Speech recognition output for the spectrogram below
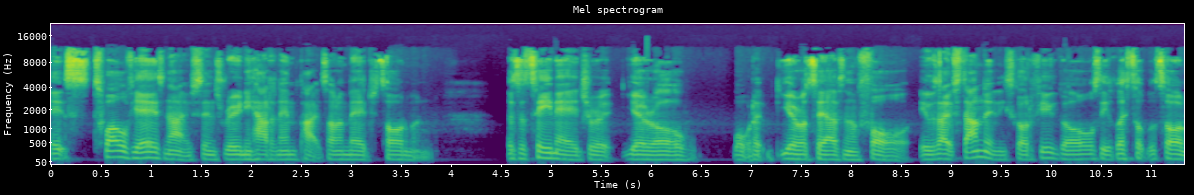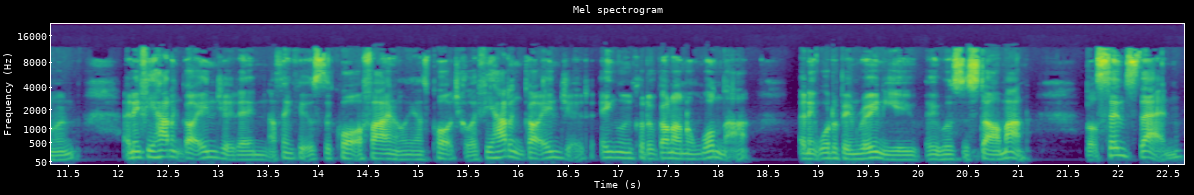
it's 12 years now since Rooney had an impact on a major tournament. As a teenager at Euro, oh, what would it, Euro 2004, he was outstanding. He scored a few goals, he lit up the tournament. And if he hadn't got injured in, I think it was the quarter final against Portugal, if he hadn't got injured, England could have gone on and won that and it would have been Rooney who, who was the star man. But since then,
